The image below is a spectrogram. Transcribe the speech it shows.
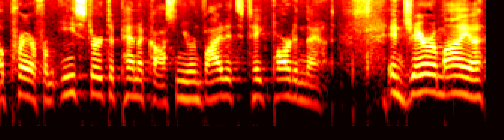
a, prayer from Easter to Pentecost, and you're invited to take part in that. In Jeremiah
